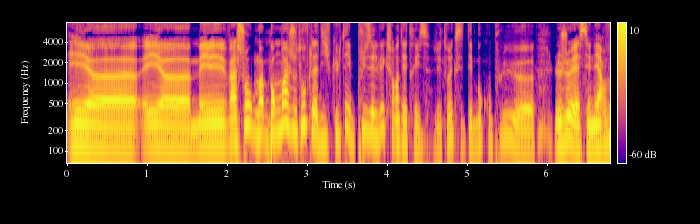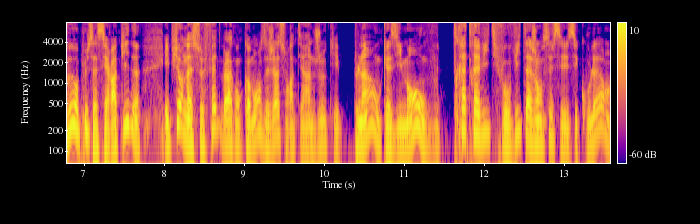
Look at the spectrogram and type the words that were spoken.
Et, euh, et euh, mais vachement, moi, pour moi, je trouve que la difficulté est plus élevée que sur un Tetris. J'ai trouvé que c'était beaucoup plus. euh, le jeu est assez nerveux, en plus assez rapide. Et puis on a ce fait, voilà, qu'on commence déjà sur un terrain de jeu qui est plein ou quasiment, où vous, très très vite, il faut vite agencer ces couleurs.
